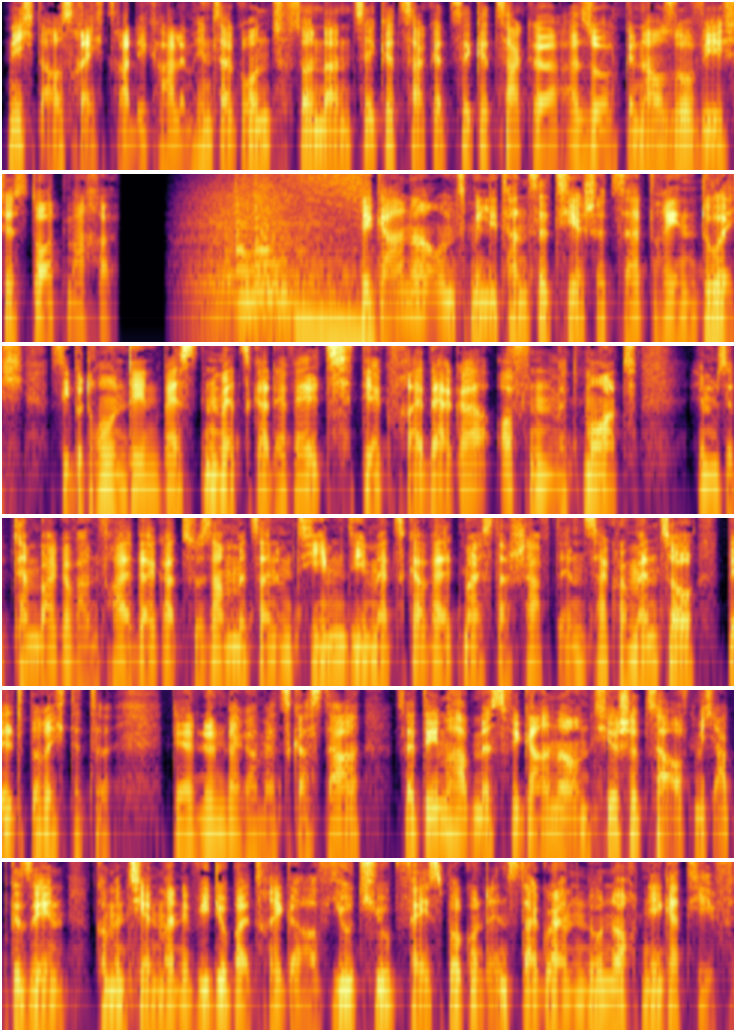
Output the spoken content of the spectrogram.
Nicht aus rechtsradikalem Hintergrund, sondern zicke, zacke, zicke, zacke. Also genauso, wie ich es dort mache. Veganer und militante Tierschützer drehen durch. Sie bedrohen den besten Metzger der Welt, Dirk Freiberger, offen mit Mord. Im September gewann Freiberger zusammen mit seinem Team die Metzger-Weltmeisterschaft in Sacramento, Bild berichtete. Der Nürnberger Metzger-Star, seitdem haben es Veganer und Tierschützer auf mich abgesehen, kommentieren meine Videobeiträge auf YouTube, Facebook und Instagram nur noch negativ.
